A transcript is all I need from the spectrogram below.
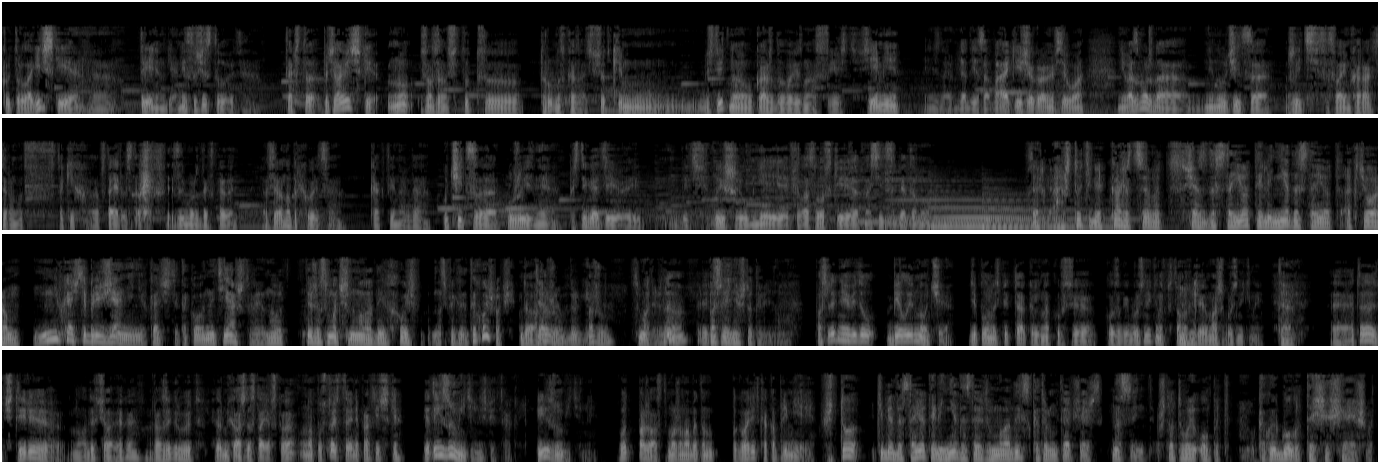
культурологические э, тренинги, они существуют. Так что по-человечески, ну, Сан Саныч, тут э, трудно сказать. Все-таки действительно у каждого из нас есть семьи. Я не знаю, у меня две собаки еще, кроме всего. Невозможно не научиться жить со своим характером вот в таких обстоятельствах, если можно так сказать. А все равно приходится как-то иногда учиться у жизни, постигать ее и быть выше, умнее, философски относиться к этому. Так, а что тебе кажется, вот сейчас достает или не достает актерам? Не в качестве брюзжания, не в качестве такого нытья, что ли, но вот ты же смотришь на молодых, ходишь на спектакль. Ты ходишь вообще? Да, хожу. Другие? Хожу. Смотришь, да? Да, Последнее что ты видел? Последнее я видел «Белые ночи». Дипломный спектакль на курсе Козака и Брусникина в постановке угу. Маши Брусникиной. Так. Это четыре молодых человека разыгрывают Федора Михайловича Достоевского на пустой сцене практически. Это изумительный спектакль. Изумительный. Вот, пожалуйста, можем об этом поговорить как о примере. Что тебе достает или не достает в молодых, с которыми ты общаешься на сцене? Что твой опыт? Какой голод ты ощущаешь? Вот,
